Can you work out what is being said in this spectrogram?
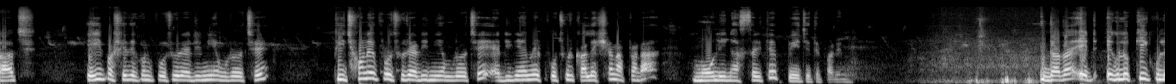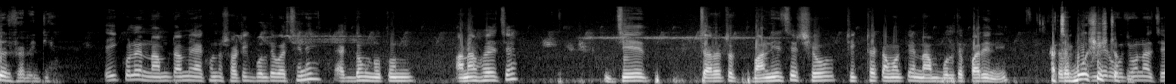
গাছ এই পাশে দেখুন প্রচুর অ্যাডিনিয়াম রয়েছে। পিছনে প্রচুর অ্যাডিনিয়াম রয়েছে। অ্যাডিনিয়ামের প্রচুর কালেকশন আপনারা মৌলি নার্সারিতে পেয়ে যেতে পারেন। দাদা এগুলো কি কুলের ভ্যারাইটি এই কুলের নামটা আমি এখনও সঠিক বলতে পারছি না। একদম নতুন আনা হয়েছে। যে চারাটা বানিয়েছে সেও ঠিকঠাক আমাকে নাম বলতে পারেনি। আচ্ছা বৈশিষ্ট্য ওজন আছে।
